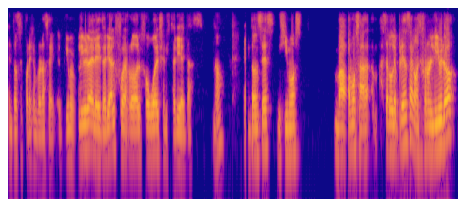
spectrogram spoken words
Entonces, por ejemplo, no sé, el primer libro de la editorial fue Rodolfo Welsh en historietas, ¿no? Entonces dijimos, vamos a hacerle prensa como si fuera un libro,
